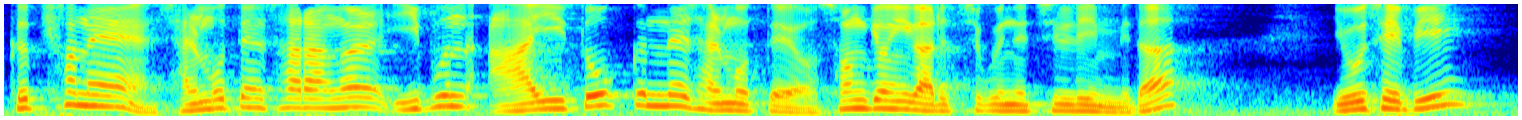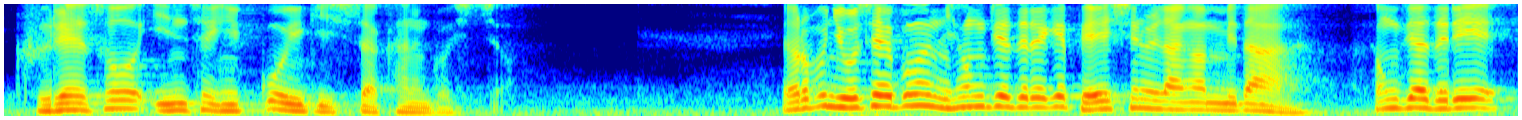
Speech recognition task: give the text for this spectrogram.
그 편애, 잘못된 사랑을 입은 아이도 끝내 잘못돼요. 성경이 가르치고 있는 진리입니다. 요셉이 그래서 인생이 꼬이기 시작하는 것이죠. 여러분 요셉은 형제들에게 배신을 당합니다. 형제들이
